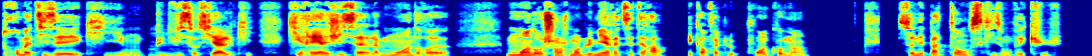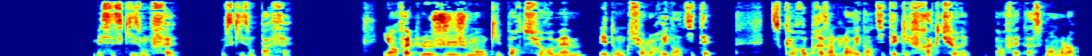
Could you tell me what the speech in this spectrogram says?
traumatisés, qui ont plus de mmh. vie sociale, qui, qui réagissent à la moindre, moindre changement de lumière, etc. Et qu'en fait, le point commun, ce n'est pas tant ce qu'ils ont vécu, mais c'est ce qu'ils ont fait ou ce qu'ils n'ont pas fait. Et en fait, le jugement qu'ils portent sur eux-mêmes et donc sur leur identité, ce que représente leur identité qui est fracturée, en fait, à ce moment-là,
